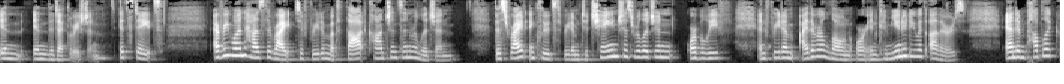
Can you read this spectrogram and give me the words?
in, in the Declaration. It states, Everyone has the right to freedom of thought, conscience, and religion. This right includes freedom to change his religion or belief, and freedom either alone or in community with others, and in public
